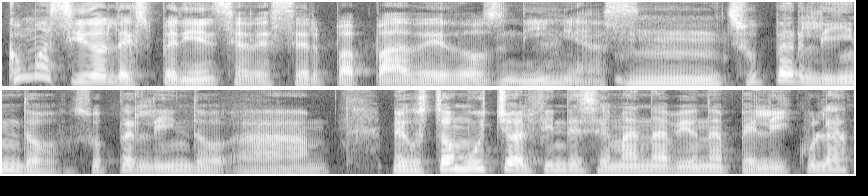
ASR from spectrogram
¿Cómo ha sido la experiencia de ser papá de dos niñas? Mm, súper lindo, súper lindo. Ah, me gustó mucho, el fin de semana vi una película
